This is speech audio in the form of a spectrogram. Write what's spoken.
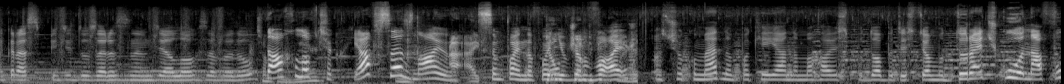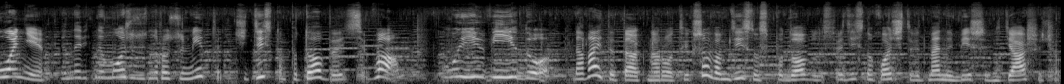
Якраз підійду зараз з ним діалог заведу. Та, хлопчик, я все знаю. Симпай на фоні вбиває. А що кумедно, поки я намагаюсь подобатись цьому дурачку на фоні. Я навіть не можу зрозуміти, чи дійсно подобається вам моє відео. Давайте так, народ. Якщо вам дійсно сподобалось, ви дійсно хочете від мене більше віддяшечок.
